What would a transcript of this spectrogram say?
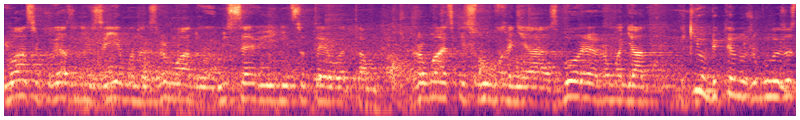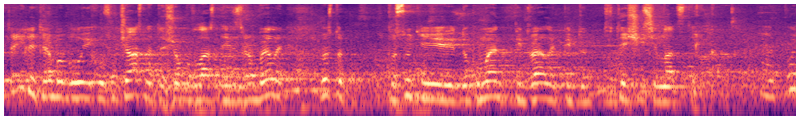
нюанси пов'язані з взаєминах з громадою, місцеві ініціативи, там громадські слухання, збори громадян, які об'єктивно вже були застарілі. Треба було їх осучаснити, що ми власне і зробили. Просто по суті документ підвели під 2017 рік. Е, По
